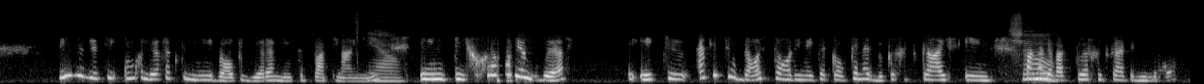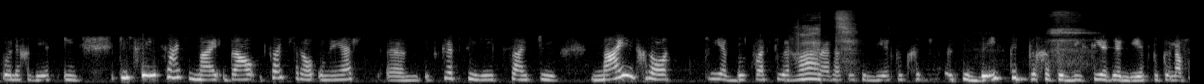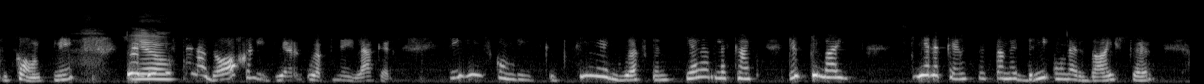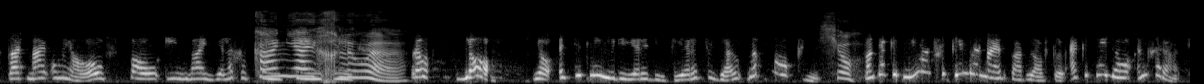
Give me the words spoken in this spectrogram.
Dit is die ongelooflikste manier waarop die Here mense pad lei nie. Ja. En die grade hoof het toe ek het toe daai stadium met ek al kinderboeke geskryf en so. van hulle was voorgeskryf in die laerskole gewees en die sê sy vir my wel sy het vir al onheers ehm um, skripsie het sy toe my graad twee boek wat voorgeskryf was as 'n leesboek is die beste gepubliseerde leesboek in Afrikaans, né? Nee? So ja. dit is nou daar gaan die deur oop, né? Nee, lekker. Dis kom die senior hoof in eerlikheid. Dis toe my tweede kind se dan 'n drie onderwyser wat my om die hals val en my hele gesin Kan jy glo? Ja, Ja, ek weet nie hoe die Here die deure vir jou oopmaak nie. Jo. Want ek het niemand geken by my stadlaafskool. Ek het net daar ingeraak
